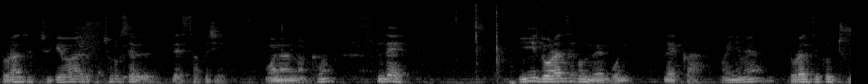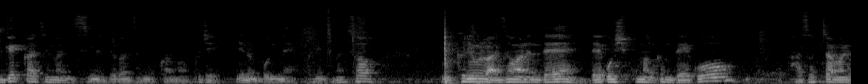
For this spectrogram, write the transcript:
노란색 두 개와 이렇게 초록색을 냈어. 그지? 원하는 만큼. 근데 이 노란색은 왜 못 낼까? 왜냐면 노란색은 두 개까지만 있으면 노란색 물감은 그지? 얘는 못내. 그러면서 이 그림을 완성하는데 내고 싶은 만큼 내고 다섯 장을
